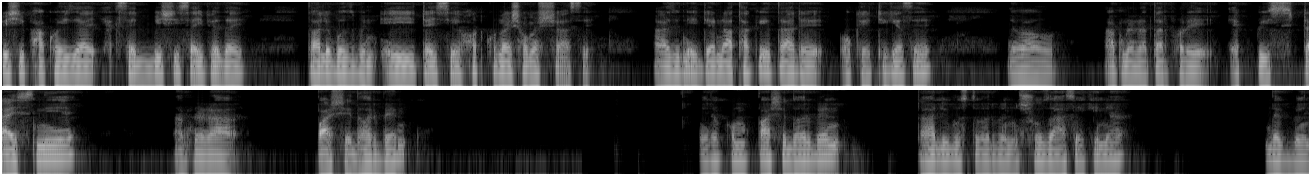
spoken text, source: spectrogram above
বেশি ফাঁক হয়ে যায়, এক সাইড বেশি সাইফে দেয় তাহলে বুঝবেন এই টাইসে হটকোনায় সমস্যা আছে। আর যদি এইটা না থাকে তাহলে ওকে ঠিক আছে। এবং আপনারা তারপরে এক পিস টাইস নিয়ে আপনারা পাশে ধরবেন। এরকম পাশে ধরবেন তাহলে বুঝতে পারবেন সোজা আছে কি না দেখবেন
